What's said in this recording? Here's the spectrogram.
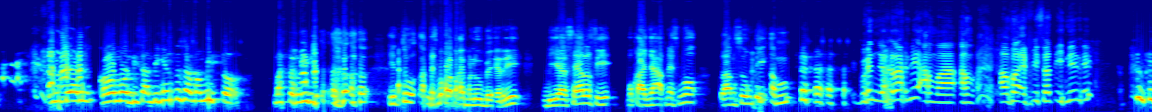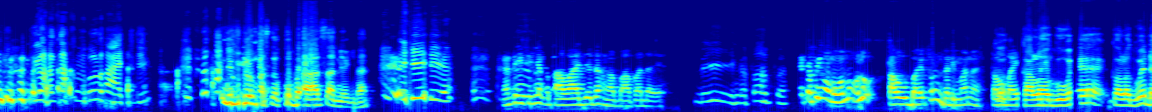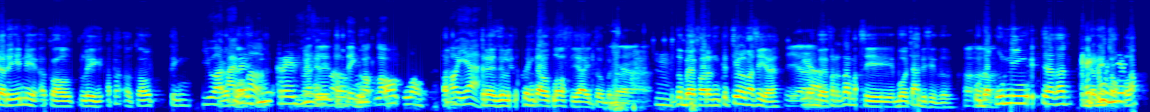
Blueberry. Kalau mau disandingin tuh sama Mito. Master Lindo. Itu Agnes Mo kalau pakai blueberry, dia selfie, mukanya Agnes Mo langsung tiem. Gue nyerah nih sama sama, sama episode ini nih. Ngakak mulu anjing. Ini belum masuk ke bahasan ya kita. Iya. Nanti isinya ketawa aja dah nggak apa-apa dah ya. Ih, nggak apa-apa. Eh, tapi ngomong-ngomong lu tahu Byvern dari mana? Tahu Byvern? Kalau gue, kalau gue dari ini occulting apa occulting You are Crazy. Crazy, Crazy Little Thing Called Love. Oh iya. Crazy Little Thing Called Love ya itu benar. Iya. Hmm. Itu Beveren kecil masih ya. Iya. Iya. Beveren kan masih bocah di situ. Heeh. Udah kuning ya kan, dari coklat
